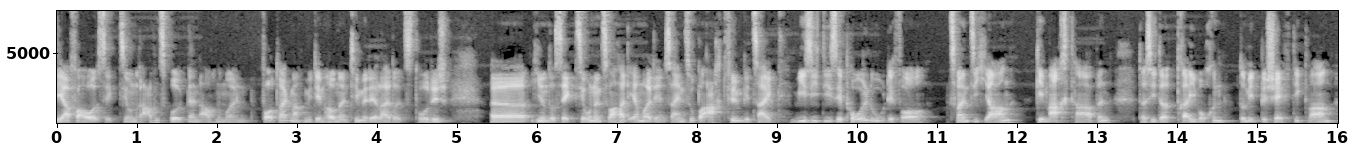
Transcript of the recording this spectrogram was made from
DAV-Sektion Ravensburg dann auch nochmal einen Vortrag gemacht mit dem Hermann Timme, der leider jetzt tot ist, äh, hier in der Sektion. Und zwar hat er mal den, seinen Super 8 Film gezeigt, wie sie diese Polenroute vor 20 Jahren gemacht haben, dass sie da drei Wochen damit beschäftigt waren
